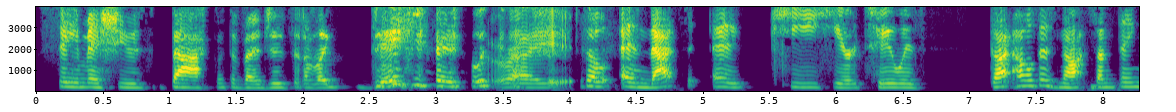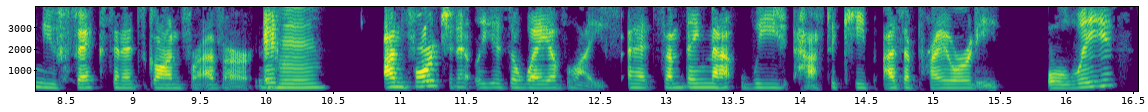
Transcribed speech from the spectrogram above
same issues back with the veggies, And I'm like, dang it. Like, Right. So, and that's a key here too is gut health is not something you fix and it's gone forever. It Mhm. unfortunately is a way of life and it's something that we have to keep as a priority always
